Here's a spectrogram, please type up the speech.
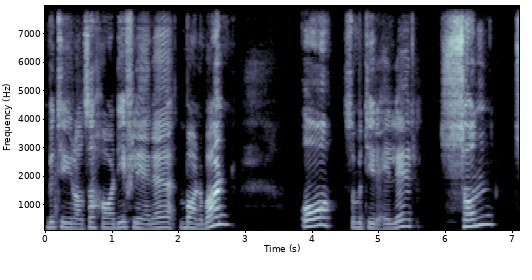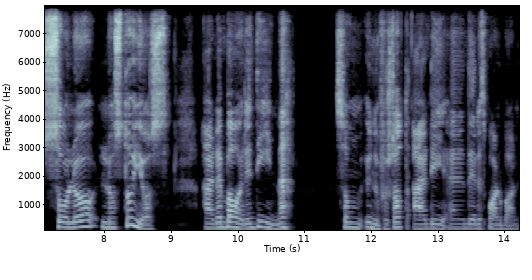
betyr altså har de flere barnebarn, og som betyr eller, son solo los tuyos er det bare dine, som underforstått er de, deres barnebarn.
